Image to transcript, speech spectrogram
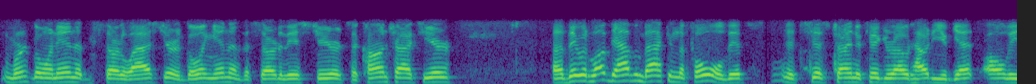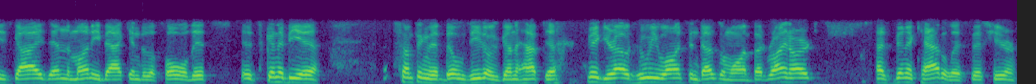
weren't going in at the start of last year are going in at the start of this year. It's a contract year. Uh, they would love to have him back in the fold. It's it's just trying to figure out how do you get all these guys and the money back into the fold. It's it's going to be a something that Bill Zito is going to have to figure out who he wants and doesn't want. But Reinhart has been a catalyst this year.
